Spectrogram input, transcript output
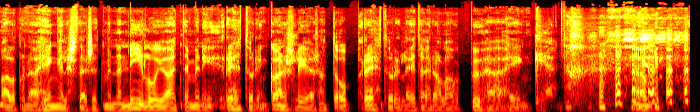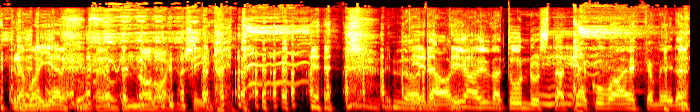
alkoi nämä hengellistäiset mennä niin lujaa, että ne meni rehtorin kansliaan ja sanoi, että rehtorille ei taida olla pyhää henkeä. Kyllä mä oon jälkeenpäin oltu noloina siinä. no, tämä on ihan hyvä tunnustaa. Tämä kuvaa ehkä meidän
